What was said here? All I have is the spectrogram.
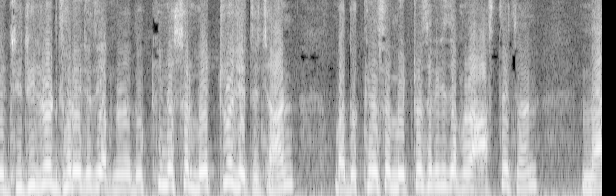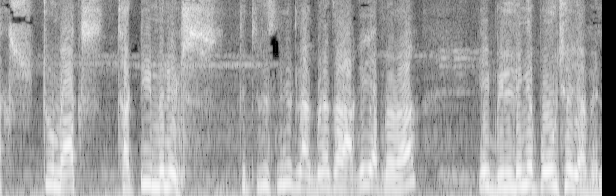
এই জিটি রোড ধরে যদি আপনারা দক্ষিণেশ্বর মেট্রো যেতে চান, বা দক্ষিণেশ্বর মেট্রো থেকে যদি আপনারা আসতে চান max to max thirty minutes তিরিশ মিনিট লাগবে না, তার আগেই আপনারা এই বিল্ডিংয়ে পৌঁছে যাবেন।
